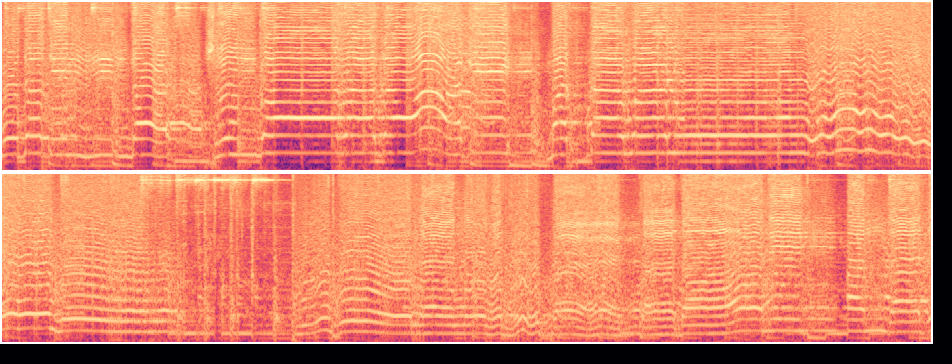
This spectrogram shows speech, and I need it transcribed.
ಮುದದಿಂದ ಶೃಂಗಾರದಾಗಿ ಮತ್ತವಳು ರೂಪಕ್ಕದಾನೆ ಅಂದದ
